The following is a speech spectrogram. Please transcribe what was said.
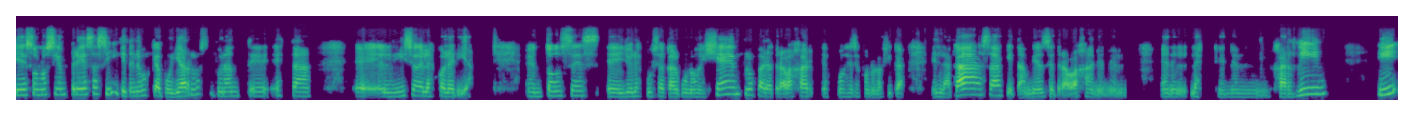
que eso no siempre es así y que tenemos que apoyarlos durante esta, eh, el inicio de la escolaría. Entonces, eh, yo les puse acá algunos ejemplos para trabajar conciencia fonológica en la casa, que también se trabajan en el, en el, en el jardín, y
